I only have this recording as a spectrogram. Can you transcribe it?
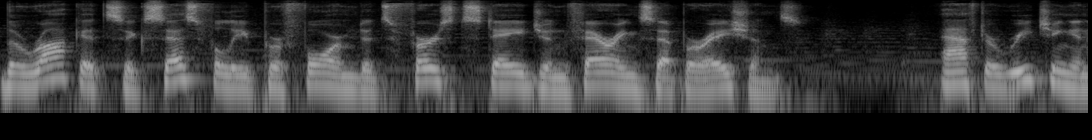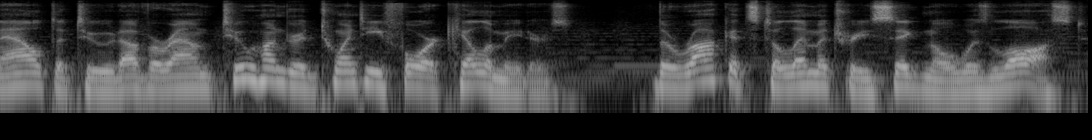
The rocket successfully performed its first stage and fairing separations. After reaching an altitude of around 224 kilometers, the rocket's telemetry signal was lost,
